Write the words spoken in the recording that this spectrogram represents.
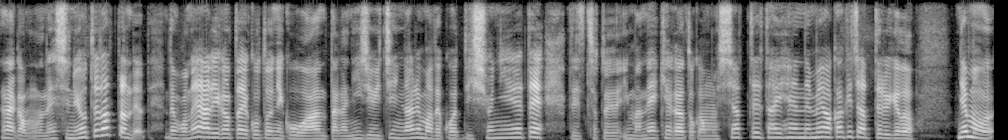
なんかもうね、死ぬ予定だったんだよって。でもね、ありがたいことに、こう、あんたが21になるまでこうやって一緒に入れて、で、ちょっと今ね、怪我とかもしちゃって大変で迷惑かけちゃってるけど、でも、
